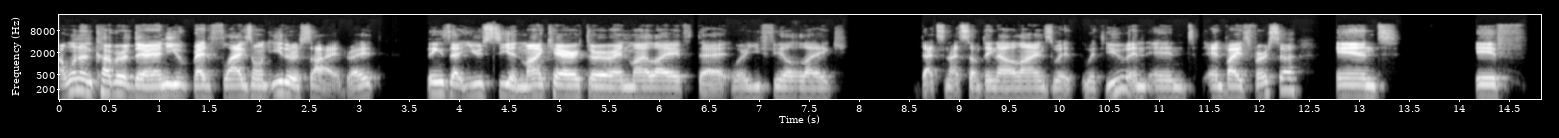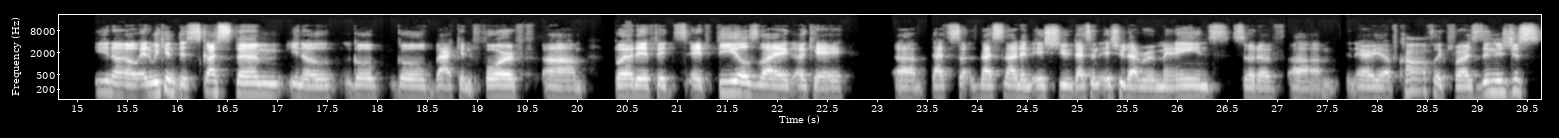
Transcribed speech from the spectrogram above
I want to uncover if there are any red flags on either side, right? Things that you see in my character and my life that where you feel like that's not something that aligns with with you and and and vice versa. And if you know and we can discuss them you know go go back and forth um but if it's it feels like okay uh, that's that's not an issue that's an issue that remains sort of um, an area of conflict for us then it's just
